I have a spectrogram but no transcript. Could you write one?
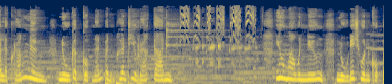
กันละครั้งหนึ่ง หนูกับกบนั้นเป็นเพื่อนที่รักกัน อยู่มาวันหนึ่ง หนูได้ชวนกบไป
